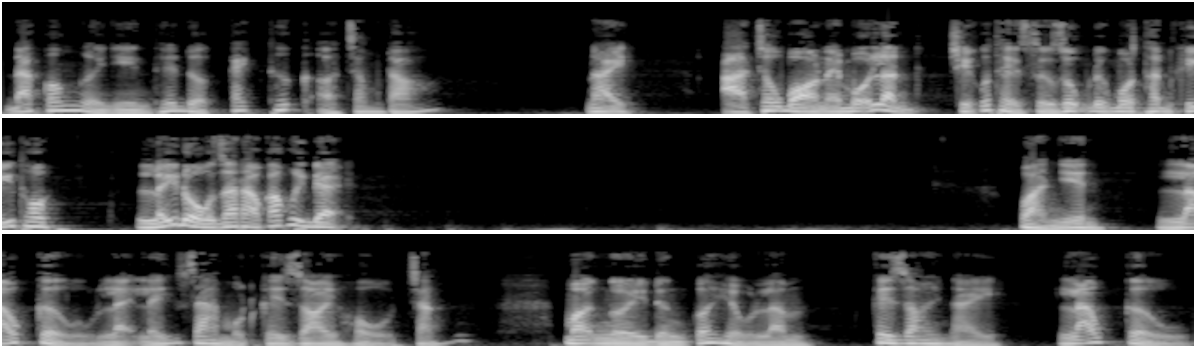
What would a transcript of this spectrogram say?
đã có người nhìn thấy được cách thức ở trong đó. Này, à châu bò này mỗi lần chỉ có thể sử dụng được một thần khí thôi. lấy đồ ra nào các huynh đệ. Quả nhiên, lão cửu lại lấy ra một cây roi hổ trắng. Mọi người đừng có hiểu lầm, cây roi này, lão cửu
